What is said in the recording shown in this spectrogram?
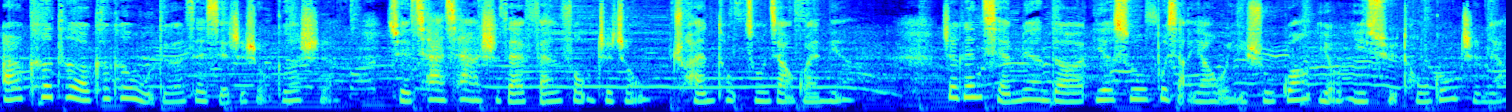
而科特·科科伍德在写这首歌时，却恰恰是在反讽这种传统宗教观念。这跟前面的耶稣不想要我一束光有异曲同工之妙，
